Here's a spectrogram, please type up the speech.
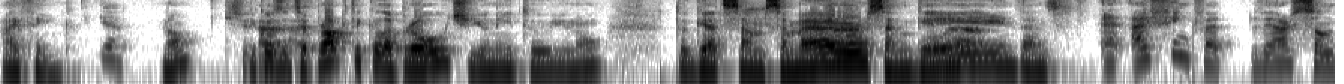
i think Yeah. no Sure, because I- it's a practical approach you need to you know to get some some errors and gain and And I think that there are some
